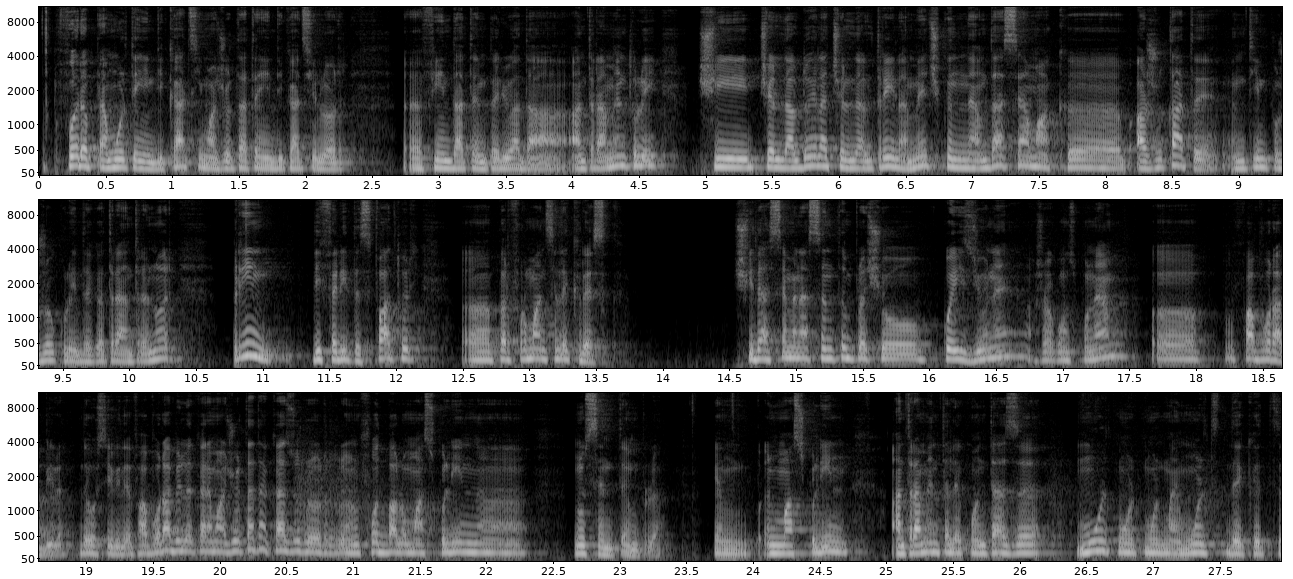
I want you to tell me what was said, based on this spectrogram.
fără prea multe indicații, majoritatea indicațiilor uh, Uh, fiind date în perioada antrenamentului și cel de-al doilea, cel de-al treilea meci, când ne-am dat seama că ajutate în timpul jocului de către antrenori, prin diferite sfaturi, uh, performanțele cresc. Și de asemenea se întâmplă și o coeziune, așa cum spuneam, uh, favorabilă, deosebit de favorabilă, care în majoritatea cazurilor în fotbalul masculin nu se întâmplă. În, în masculin, antrenamentele contează mult, mult, mult mai mult decât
